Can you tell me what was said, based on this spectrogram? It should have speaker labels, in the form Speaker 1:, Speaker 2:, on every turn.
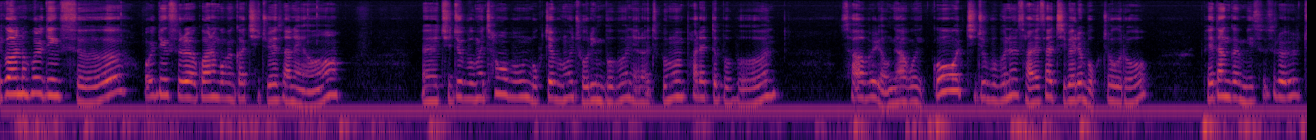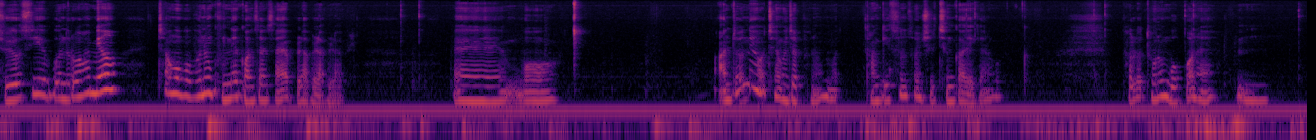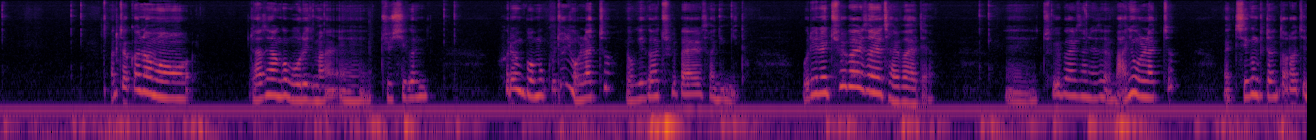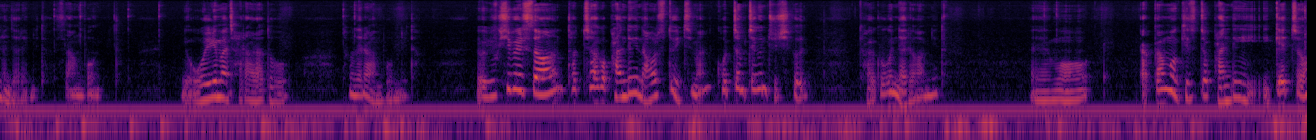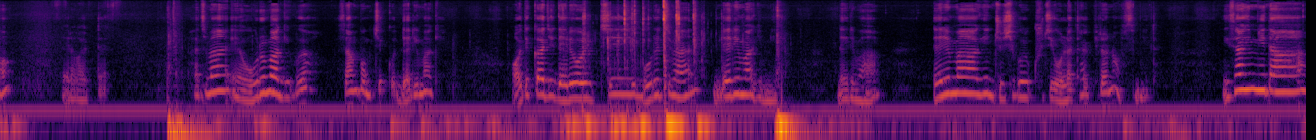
Speaker 1: 이건 홀딩스 홀딩스라고 하는 거 보니까 지주회사네요 예, 지주 부분, 창호 부분, 목재 부분, 조림 부분, 에너지 부분, 팔레트 부분 사업을 영위하고 있고 지주 부분은 사회사 지배를 목적으로 배당금 및 수수료를 주요 수입원으로 하며 창호 부분은 국내 건설사야 블라블라블라 에, 뭐, 안 좋네요. 재무제표는. 뭐, 단기 순손실 증가 얘기하는 거. 별로 돈은 못 버네. 음. 어쨌거나 뭐, 자세한 건 모르지만, 예, 주식은 흐름 보면 꾸준히 올랐죠? 여기가 출발선입니다. 우리는 출발선을 잘 봐야 돼요. 예, 출발선에서 많이 올랐죠? 지금부터는 떨어지는 자리입니다. 쌍봉입니다. 이 원리만 잘 알아도 손해를 안 봅니다. 61선 터치하고 반등이 나올 수도 있지만 고점 찍은 주식은 결국은 내려갑니다. 예, 뭐 약간 뭐 기술적 반등이 있겠죠. 내려갈 때. 하지만 예, 오르막이고요. 쌍봉 찍고 내리막이. 어디까지 내려올지 모르지만 내리막입니다. 내리막. 내리막인 주식을 굳이 올라탈 필요는 없습니다. 이상입니다.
